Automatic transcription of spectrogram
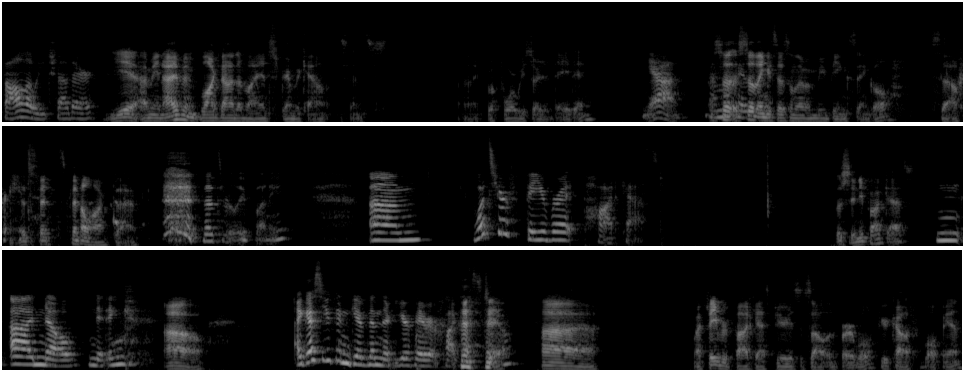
follow each other. yeah, I mean I haven't logged onto my Instagram account since like before we started dating. Yeah. I I'm still, okay still think it says something about me being single. So Great. it's been it's been a long time. That's really funny. Um, what's your favorite podcast? Just any podcast? N- uh, no, knitting. Oh, I guess you can give them their, your favorite podcast too. uh, my favorite podcast period is a solid verbal. If you're a college football fan,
